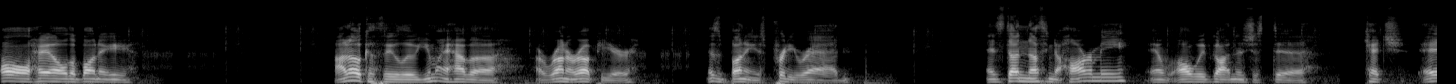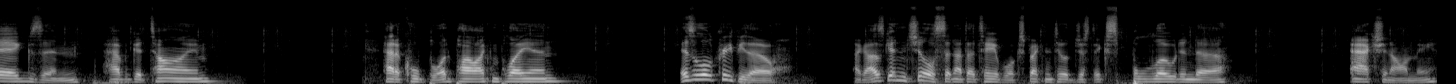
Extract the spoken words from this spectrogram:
All hail the bunny. I know, Cthulhu, you might have a, a runner-up here. This bunny is pretty rad. And it's done nothing to harm me, and all we've gotten is just to catch eggs and have a good time. Had a cool blood pile I can play in. It's a little creepy though. Like, I was getting chills sitting at that table, expecting to just explode into action on me.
